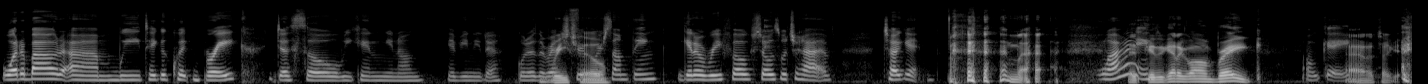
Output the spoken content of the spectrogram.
what about um we take a quick break just so we can, you know, if you need to go to the restroom Refill. or something, get a refill, show us what you have. Chug it. nah, Why? because we gotta go on break. Okay. I don't check it.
